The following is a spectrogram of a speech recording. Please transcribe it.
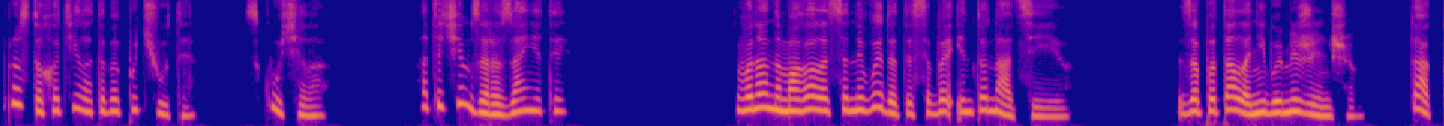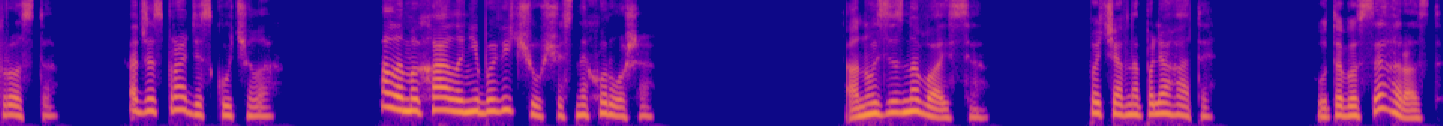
Просто хотіла тебе почути. Скучила. А ти чим зараз зайнятий? Вона намагалася не видати себе інтонацією. Запитала, ніби між іншим. Так просто. Адже справді скучила. Але Михайло ніби відчув щось нехороше. Ану, зізнавайся. Почав наполягати. У тебе все гаразд?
